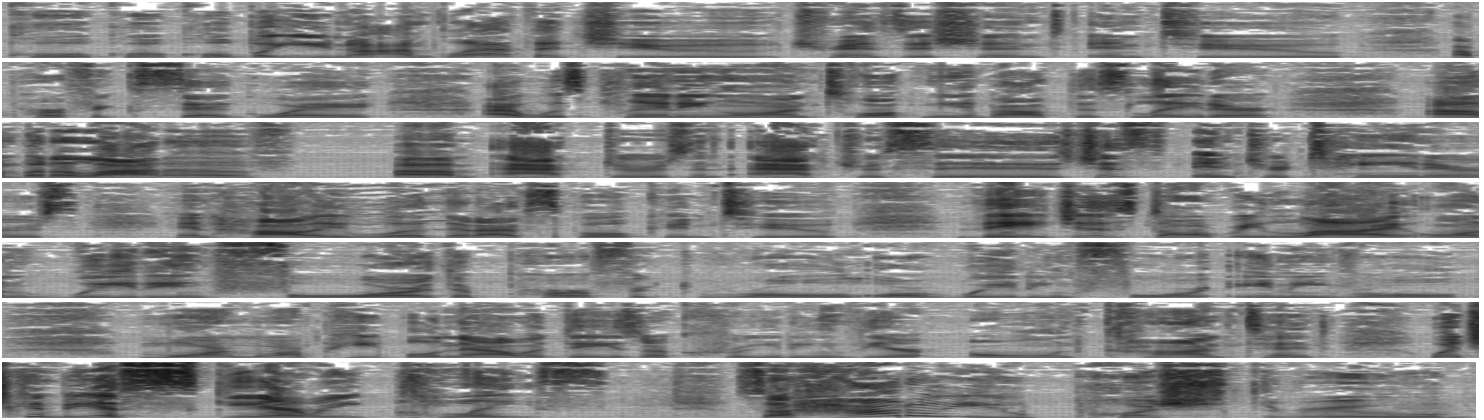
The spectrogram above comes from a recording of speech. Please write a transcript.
Cool, cool, cool. But you know, I'm glad that you transitioned into a perfect segue. I was planning on talking about this later, um, but a lot of um, actors and actresses, just entertainers in Hollywood that I've spoken to, they just don't rely on waiting for the perfect role or waiting for any role. More and more people nowadays are creating their own content, which can be a scary place. So, how do you push through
